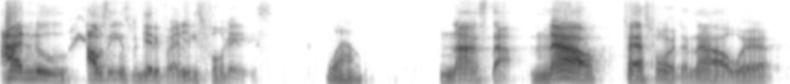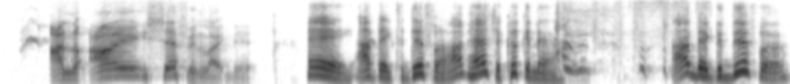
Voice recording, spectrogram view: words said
I knew I was eating spaghetti for at least four days, Wow. nonstop. Now, fast forward to now, where I know I ain't chefing like that. Hey, I beg to differ. I've had your cooking now. I beg to differ.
